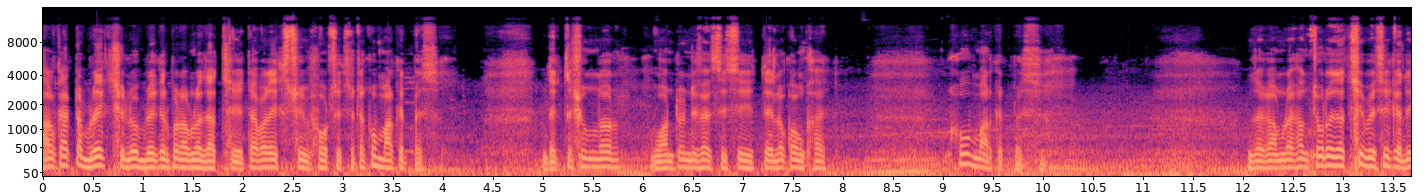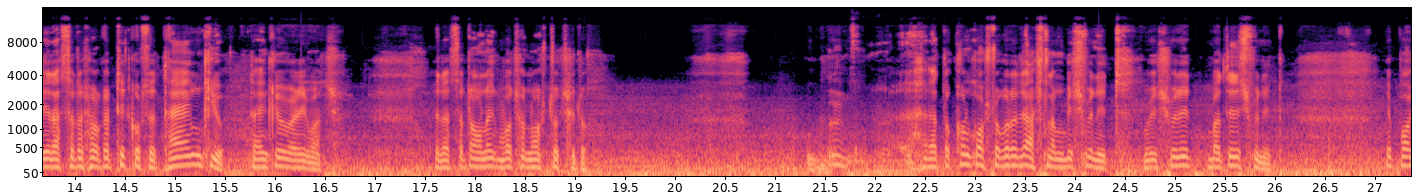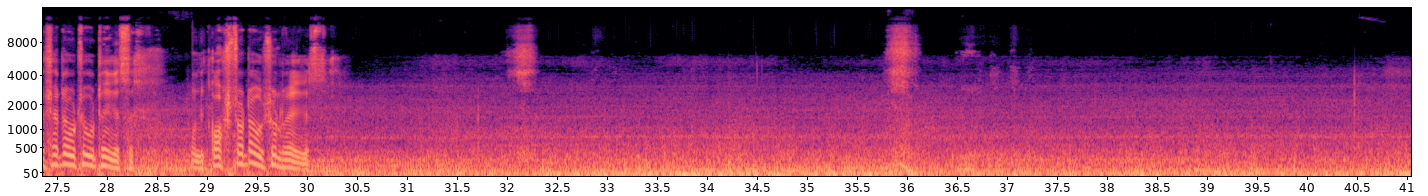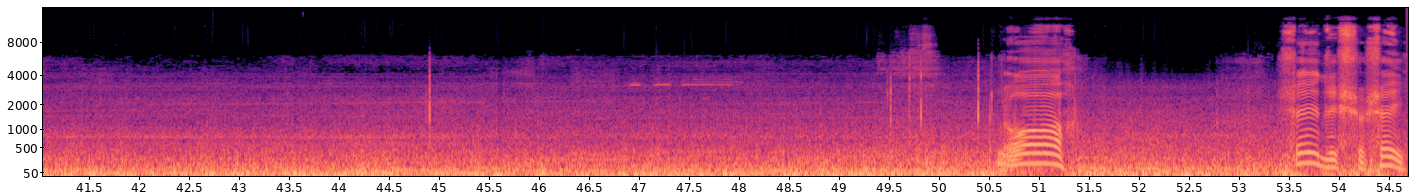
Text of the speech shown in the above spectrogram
হালকা একটা ব্রেক ছিল ব্রেকের পর আমরা যাচ্ছি। এটা আবার এক্সট্রিম ফোর সিক্স এটা খুব মার্কেট প্লেস দেখতে সুন্দর ওয়ান টোয়েন্টি ফাইভ সিসি তেলও কম খায়। খুব মার্কেট প্লেস যাক, আমরা এখন চলে যাচ্ছি বেসিক্যালি এই রাস্তাটা সরকার ঠিক করছে। Thank you thank you very much এই রাস্তাটা অনেক বছর নষ্ট ছিল। এতক্ষণ কষ্ট করে যে আসলাম, বিশ মিনিট বিশ মিনিট বা তিরিশ মিনিট। এই পয়সাটা উঠে উঠে গেছে। মানে কষ্টটা উসুল হয়ে গেছে। সেই দৃশ্য সেই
